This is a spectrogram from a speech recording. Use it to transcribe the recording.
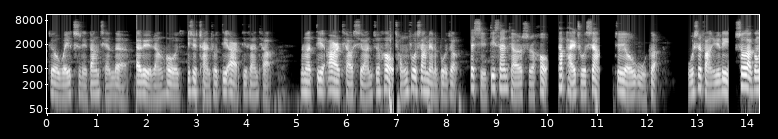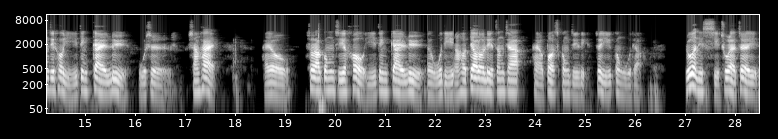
就维持你当前的概率，然后继续产出第二、第三条。那么第二条洗完之后，重复上面的步骤。在洗第三条的时候，它排除项就有五个：无视防御力，受到攻击后以一定概率。无视伤害，还有受到攻击后一定概率的无敌，然后掉落率增加，还有 BOSS 攻击力，这一共五条。如果你洗出了这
